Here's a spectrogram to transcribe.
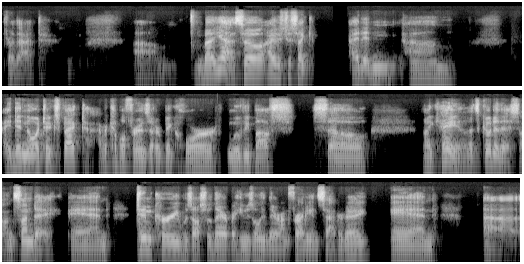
for that. Um, but yeah, so I was just like, I didn't, um, I didn't know what to expect. I have a couple friends that are big horror movie buffs, so like, hey, let's go to this on Sunday. And Tim Curry was also there, but he was only there on Friday and Saturday. And uh,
